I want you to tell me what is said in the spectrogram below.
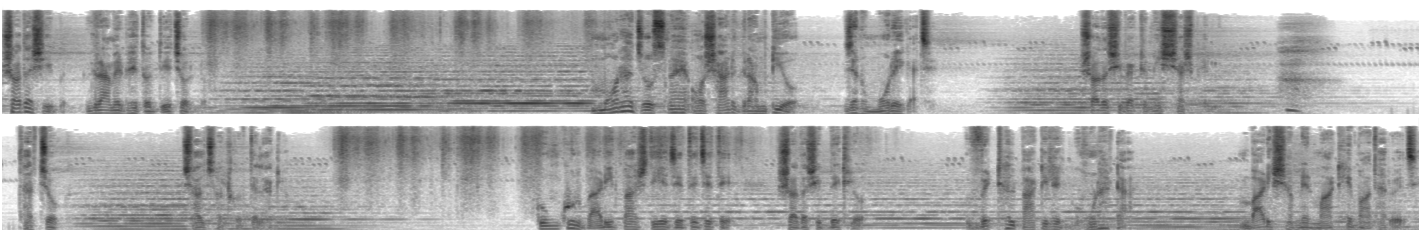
সদাশিব গ্রামের ভেতর দিয়ে চলল। মরা জ্যোৎস্নায় অষাঢ় গ্রামটিও যেন মরে গেছে। সদাশিব একটা নিঃশ্বাস ফেলল। তার চোখ ছলছল করতে লাগল। কুঙ্কুর বাড়ির পাশ দিয়ে যেতে যেতে সদাশিব দেখল, বিঠল পাটিলের ঘোড়াটা বাড়ির সামনের মাঠে বাঁধা রয়েছে।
